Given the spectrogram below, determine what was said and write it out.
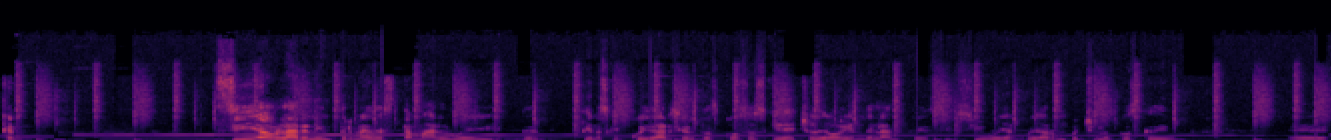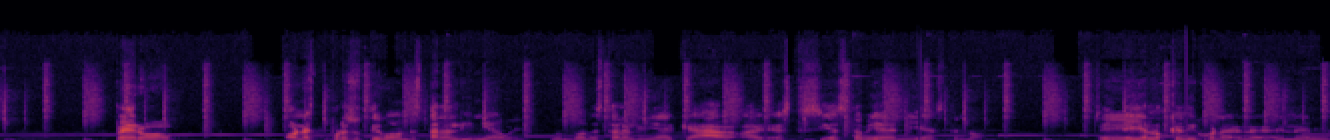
que sí hablar en internet está mal, güey. Tienes que cuidar ciertas cosas y de hecho de hoy en adelante sí, sí voy a cuidar mucho las cosas que digo. Eh, pero, honest, por eso te digo, ¿dónde está la línea, güey? ¿Dónde está la línea de que, ah, este sí está bien y este no? Sí. E- Ella lo que dijo en el, en el,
